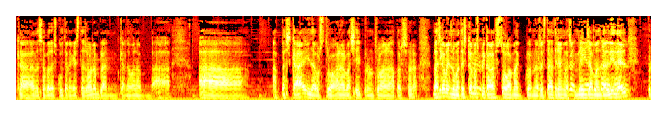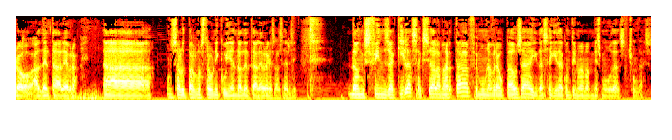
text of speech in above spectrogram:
que ha desaparegut en aquesta zona, en plan que anaven a, a, a, a pescar i llavors trobaven el vaixell però no trobaven la persona. Bàsicament el mateix que m'explicaves tu amb, amb la resta de triangles, Però menys amb el del Lidl, però al Delta de l'Ebre. Uh, un salut pel nostre únic oient del Delta de l'Ebre, que és el Sergi. Doncs fins aquí la secció de la Marta, fem una breu pausa i de seguida continuem amb més mogudes xungues.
